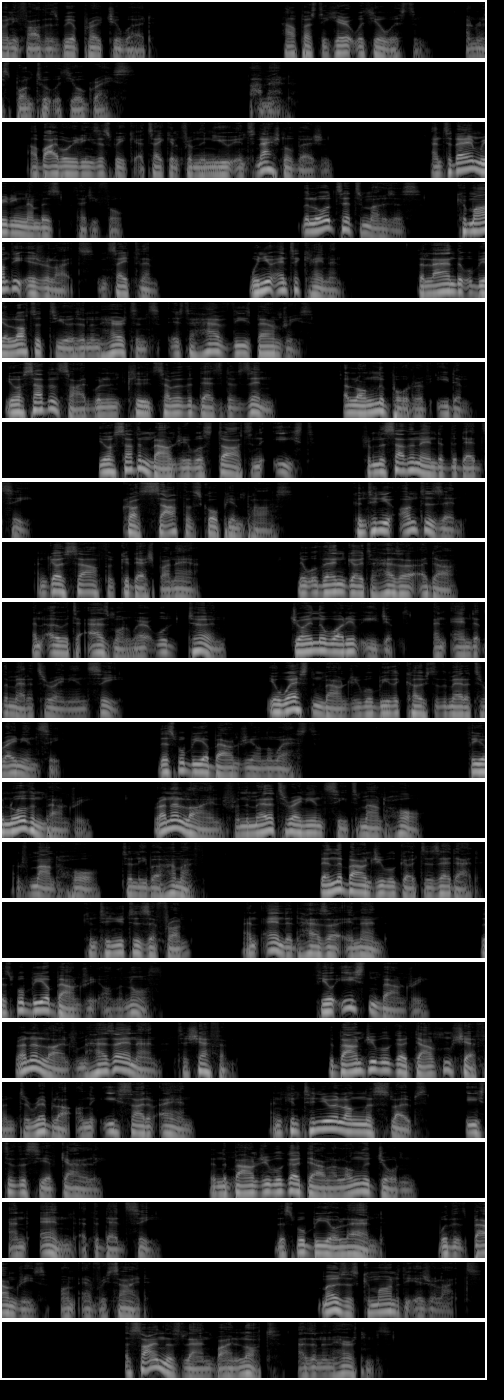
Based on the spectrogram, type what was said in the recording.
Heavenly Father, as we approach your word, help us to hear it with your wisdom and respond to it with your grace. Amen. Our Bible readings this week are taken from the New International Version, and today I'm reading Numbers 34. The Lord said to Moses, Command the Israelites and say to them, When you enter Canaan, the land that will be allotted to you as an inheritance is to have these boundaries. Your southern side will include some of the desert of Zin, along the border of Edom. Your southern boundary will start in the east from the southern end of the Dead Sea, cross south of Scorpion Pass, continue on to Zin, and go south of Kadesh Barnea. It will then go to Hazar Addar and over to Azmon, where it will turn, join the Wadi of Egypt, and end at the Mediterranean Sea. Your western boundary will be the coast of the Mediterranean Sea this will be a boundary on the west. For your northern boundary, run a line from the Mediterranean Sea to Mount Hor, and from Mount Hor to Lebo Hamath. Then the boundary will go to Zedad, continue to Ziphron, and end at Hazar Enan. This will be your boundary on the north. For your eastern boundary, run a line from Hazar Enan to Shepham. The boundary will go down from Shepham to Riblah on the east side of Ain and continue along the slopes east of the Sea of Galilee. Then the boundary will go down along the Jordan and end at the Dead Sea. This will be your land, with its boundaries on every side. Moses commanded the Israelites Assign this land by lot as an inheritance.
